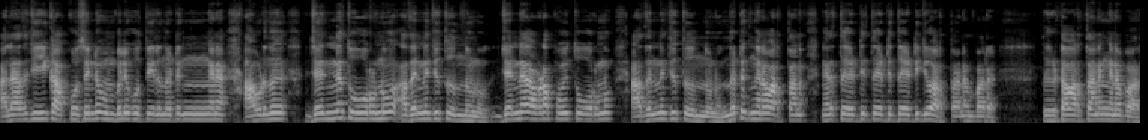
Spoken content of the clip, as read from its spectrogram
അല്ലാതെ ഈ കക്കൂസിന്റെ മുമ്പിൽ കുത്തിയിരുന്നിട്ട് ഇങ്ങനെ അവിടുന്ന് ജന്നെ തൂറണു അതന്നെ ജി തിന്നണു. ജന്നെ അവിടെ പോയി തൂറണു അതന്നെ ജി തിന്നണു. എന്നിട്ട് ഇങ്ങനെ വർത്താനം ഇങ്ങനെ തേട്ടി തേട്ടി തേട്ടി ജി വർത്താനം പറ തീട്ട വർത്താനം ഇങ്ങനെ പറ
